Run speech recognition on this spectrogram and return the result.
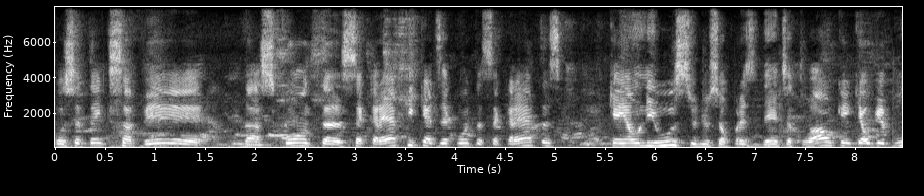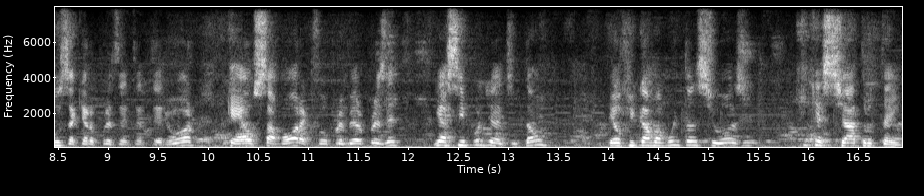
Você tem que saber das contas secretas, o que quer dizer contas secretas, quem é o Niúcio, o é presidente atual, quem é o Gebusa, que era o presidente anterior, quem é o Samora, que foi o primeiro presidente, e assim por diante. Então, eu ficava muito ansioso, o que, que esse teatro tem?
